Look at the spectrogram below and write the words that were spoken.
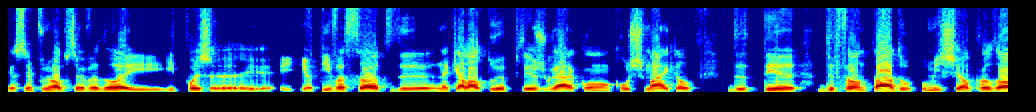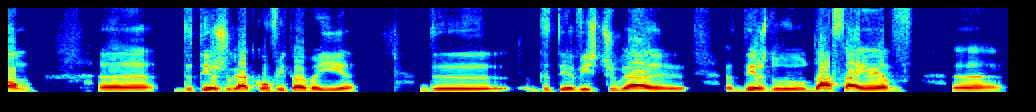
eu sempre um observador e, e, depois eh, eu tive a sorte de, naquela altura, poder jogar com, com o Schmeichel, de ter defrontado o Michel Prodome, uh, de ter jogado com o Vitor Bahia, de, de ter visto jogar eh, desde o Dassaev uh,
